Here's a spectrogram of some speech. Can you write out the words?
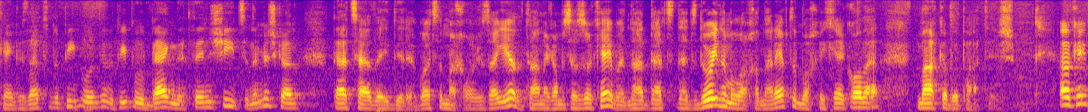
because that's what the people who do. The people who bang the thin sheets in the mishkan, that's how they did it. What's the machal? It's like yeah, the Tanakh says okay, but not that's that's during the malacha, not after the malacha. You can't call that maka b'patish. Okay,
